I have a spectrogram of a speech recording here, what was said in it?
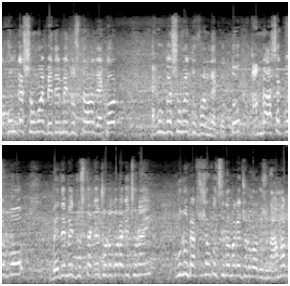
তখনকার সময় বেদেমে জোস্তা রেকর্ড এখনকার সময় তুফান রেকর্ড তো আমরা আশা করব বেদেমে জোস্তাকেও ছোটো করা কিছু নাই, কোনো ব্যবসা সফল সিনেমাকে ছোটো করা কিছু না আমার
